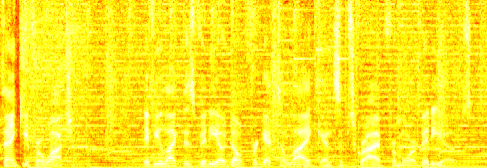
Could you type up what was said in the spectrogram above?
Thank you for watching. If you like this video, don't forget to like and subscribe for more videos.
